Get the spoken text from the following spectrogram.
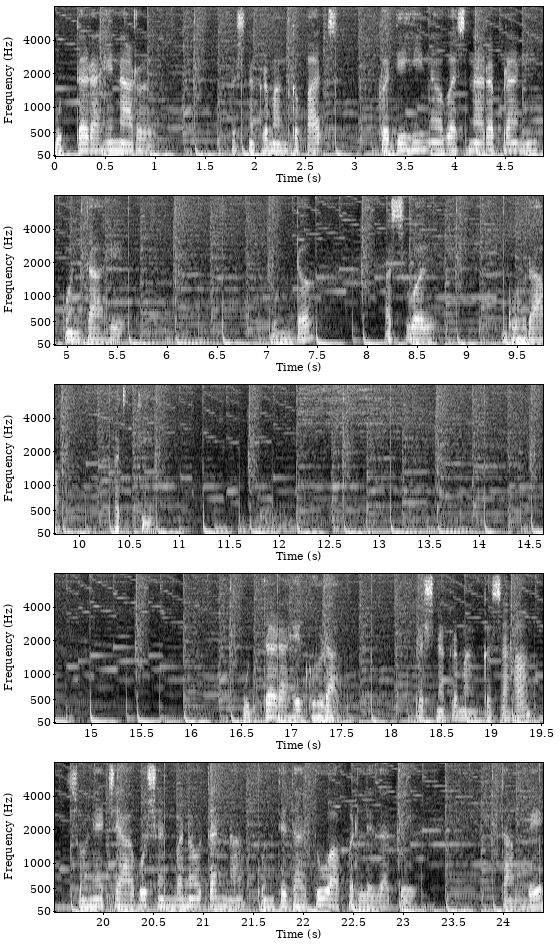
उत्तर आहे नारळ. प्रश्न क्रमांक पाच. कधीही न बसणारा प्राणी कोणता आहे? उंट अस्वल घोडा हत्ती. उत्तर आहे घोडा. प्रश्न क्रमांक सहा. सोन्याचे आभूषण बनवताना कोणते धातू वापरले जाते? तांबे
